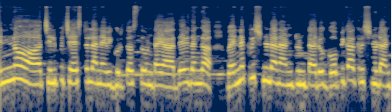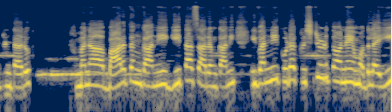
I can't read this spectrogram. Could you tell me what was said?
ఎన్నో చిలిపి చేష్టలు అనేవి గుర్తొస్తూ ఉంటాయి. అదే విధంగా వెన్న కృష్ణుడు అని అంటుంటారు గోపికా కృష్ణుడు అంటుంటారు. మన భారతం కానీ గీతాసారం కానీ ఇవన్నీ కూడా కృష్ణుడితోనే మొదలయ్యి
